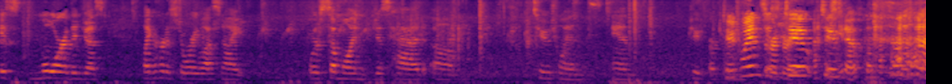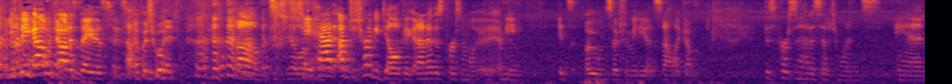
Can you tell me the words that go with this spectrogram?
is more than just like I heard a story last night where someone just had um, two twins and two or Two twins or three? Two, two, you know. you think I would try to say this since I'm a twin? Um, she had. I'm just trying to be delicate, and I know this person. will- I mean, it's on social media. It's not like I'm. This person had a set of twins, and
